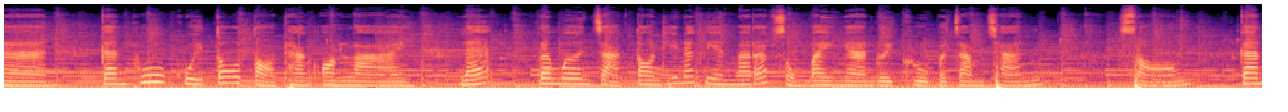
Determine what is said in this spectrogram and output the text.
งาน การพูดคุยโต้ตอบทางออนไลน์ และประเมินจากตอนที่นักเรียนมารับส่งใบงานโดยครูประจำชั้น 2. การ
